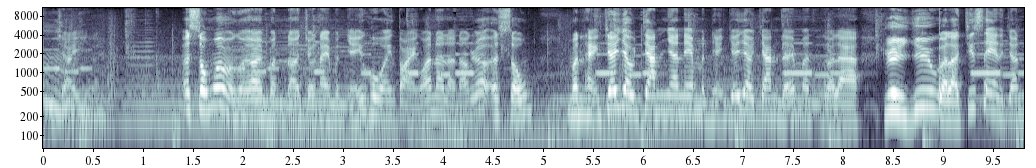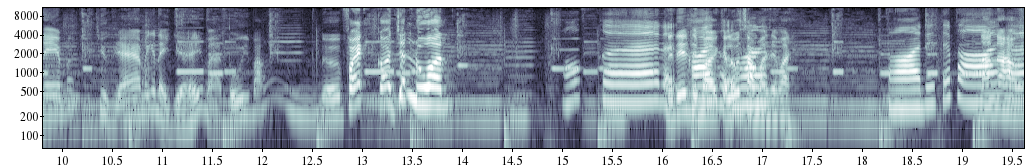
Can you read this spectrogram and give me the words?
Hmm. chày. Này ít súng á mọi người ơi mình ờ, trận này mình nhảy khu an toàn quá nên là nó rất ít súng. Mình hạn chế giao tranh nha anh em mình hạn chế giao tranh để mình gọi là review gọi là chiếc xe này cho anh em á. Chứ ra mấy cái này dễ mà tôi bắn được phát có chết luôn. Ok đi để tiếp coi mời cái lúc xong rồi xem ơi. Rồi đi tiếp thôi. Nó nó không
